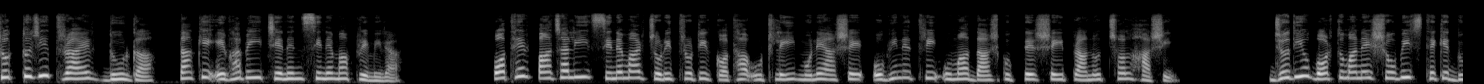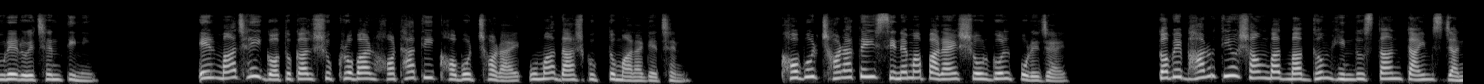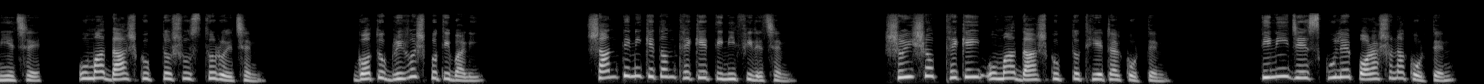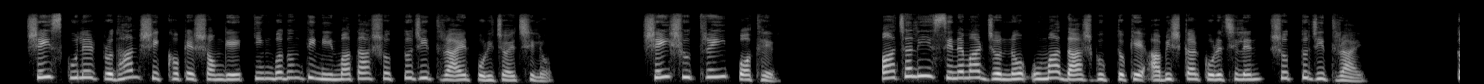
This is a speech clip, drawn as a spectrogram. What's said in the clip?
সত্যজিৎ রায়ের দুর্গা, তাকে এভাবেই চেনেন সিনেমা প্রেমীরা। পথের পাঁচালী সিনেমার চরিত্রটির কথা উঠলেই মনে আসে অভিনেত্রী উমা দাশগুপ্তের সেই প্রাণোচ্ছল হাসি। যদিও বর্তমানে শোবিজ থেকে দূরে রয়েছেন তিনি। এর মাঝেই গতকাল শুক্রবার হঠাৎই খবর ছড়ায় উমা দাশগুপ্ত মারা গেছেন। খবর ছড়াতেই সিনেমা পাড়ায় শোরগোল পড়ে যায়। তবে ভারতীয় সংবাদ মাধ্যম হিন্দুস্তান টাইমস জানিয়েছে উমা দাশগুপ্ত সুস্থ রয়েছেন। গত বৃহস্পতিবারই শান্তিনিকেতন থেকে তিনি ফিরেছেন। শৈশব থেকেই উমা দাশগুপ্ত থিয়েটার করতেন। তিনি যে স্কুলে পড়াশোনা করতেন, সেই স্কুলের প্রধান শিক্ষকের সঙ্গে কিংবদন্তি নির্মাতা সত্যজিৎ রায়ের পরিচয় ছিল। সেই সূত্রেই পথের পাঁচালী সিনেমার জন্য উমা দাশগুপ্তকে আবিষ্কার করেছিলেন সত্যজিৎ রায়।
